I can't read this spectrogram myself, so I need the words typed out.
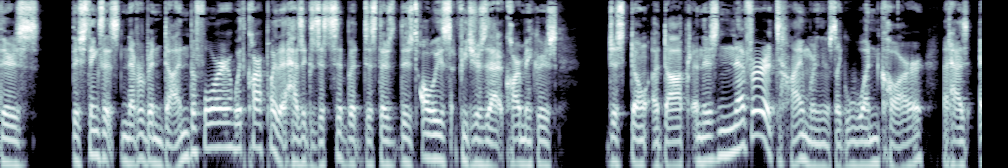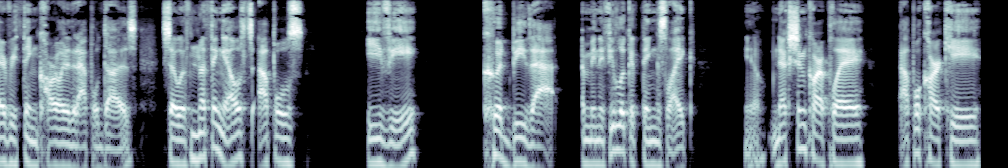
there's there's things that's never been done before with CarPlay that has existed, but just there's there's always features that car makers just don't adopt. And there's never a time when there's like one car that has everything car related that Apple does. So if nothing else, Apple's EV could be that. I mean, if you look at things like, you know, next gen CarPlay, Apple Car Key,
